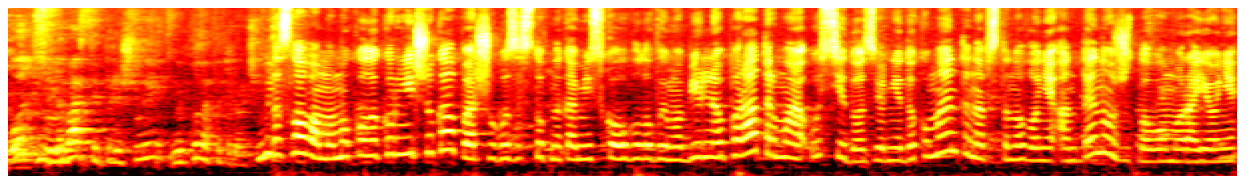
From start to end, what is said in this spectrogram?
От ми до вас і прийшли, Микола Петрович. Ми За словами Миколи Корнійчука, першого заступника міського голови, мобільний оператор має усі дозвільні документи на встановлення антени у житловому районі,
